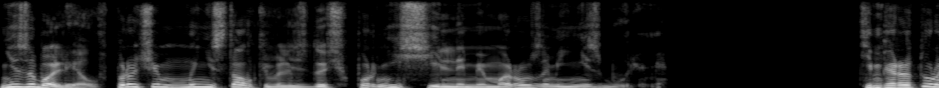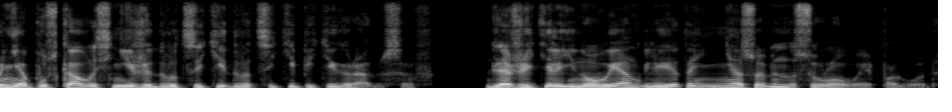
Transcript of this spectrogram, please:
не заболел. Впрочем, мы не сталкивались до сих пор ни с сильными морозами, ни с бурями. Температура не опускалась ниже 20-25 градусов. Для жителей Новой Англии это не особенно суровая погода.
